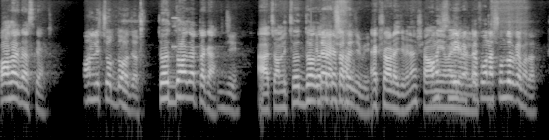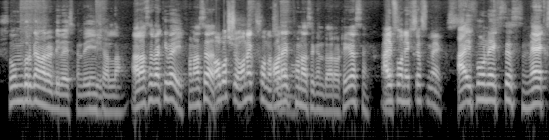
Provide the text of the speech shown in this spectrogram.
কথা থাকবে আজকে। অনলি চোদ্দ হাজার। চোদ্দ হাজার টাকা? জি। আচ্ছা অনলি চোদ্দ হাজার এটা টাকা 128 GB একশো আঠাশ জিবি না? Xiaomi Mi একটা ফোন আর সুন্দর ক্যামেরা সুন্দর ক্যামেরা ডিভাইস কিন্তু ইনশাল্লাহ আর আছে বাকি ভাই? ফোন আছে? অবশ্যই অনেক ফোন আছে অনেক ফোন আছে কিন্তু আরও ঠিক আছে? IPhone XS Max iPhone XS Max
